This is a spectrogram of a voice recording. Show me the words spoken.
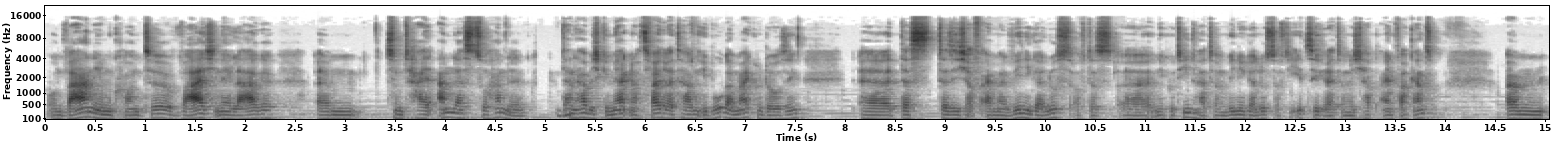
und wahrnehmen konnte, war ich in der Lage, ähm, zum Teil anders zu handeln. Dann habe ich gemerkt, nach zwei, drei Tagen Iboga Microdosing, äh, dass, dass ich auf einmal weniger Lust auf das äh, Nikotin hatte und weniger Lust auf die E-Zigarette. Und ich habe einfach ganz ähm,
